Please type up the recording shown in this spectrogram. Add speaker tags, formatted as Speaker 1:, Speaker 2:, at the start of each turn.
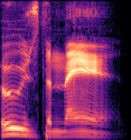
Speaker 1: Who's the man?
